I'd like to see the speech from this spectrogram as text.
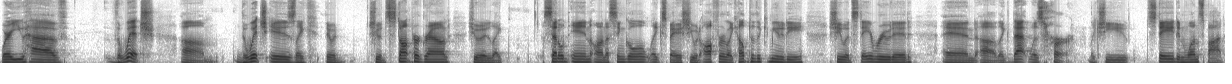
where you have the witch. Um, the witch is like they would she would stomp her ground. She would like settled in on a single like space. She would offer like help to the community. She would stay rooted, and uh, like that was her. Like she stayed in one spot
